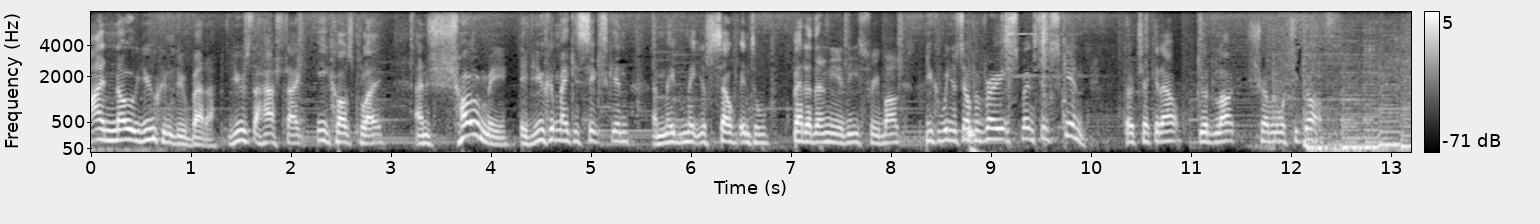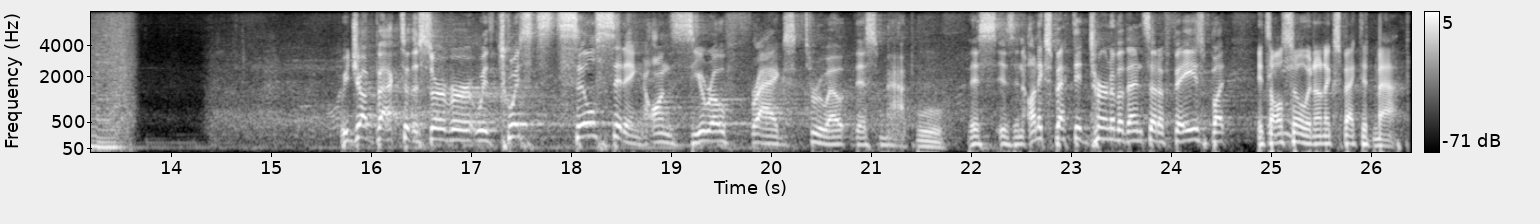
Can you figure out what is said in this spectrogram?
I know you can do better. Use the hashtag ecosplay and show me if you can make a six skin and maybe make yourself into better than any of these three bugs. You can win yourself a very expensive skin. Go check it out. Good luck. Show me what you got. We jump back to the server with Twistzz still sitting on zero frags throughout this map. This is an unexpected turn of events at a phase, but It's also an unexpected map.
